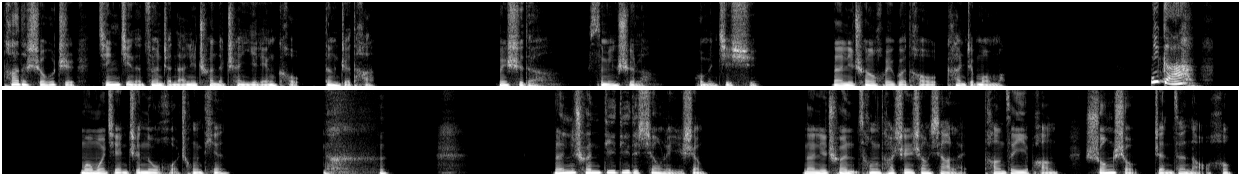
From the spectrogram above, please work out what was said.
她的手指紧紧的攥着南离川的衬衣领口，瞪着他。没事的，思明睡了，我们继续。南离川回过头看着默默：“你敢？”默默简直怒火冲天。南离川低低的笑了一声。南离川从他身上下来，躺在一旁，双手枕在脑后。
